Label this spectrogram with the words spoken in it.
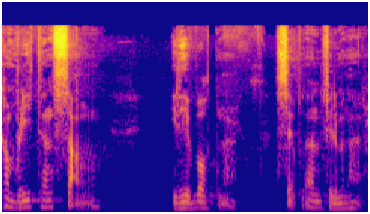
kan bli til en sang i livbåtene. Se på den filmen her.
